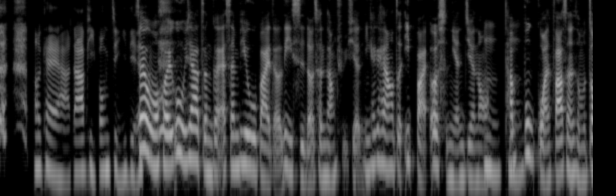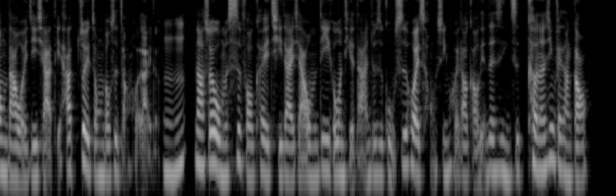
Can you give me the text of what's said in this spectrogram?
OK 哈，大家皮绷紧一点。所以，我们回顾一下整个 S M P 五百的历史的成长曲线，你可以看到这一百二十年间哦，嗯、它不管发生什么重大危机下跌，它最终都是涨回来的。嗯哼，那所以，我们是否可以期待一下？我们第一个问题的答案就是股市会重新回到高点，这件事情是可能性非常高。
